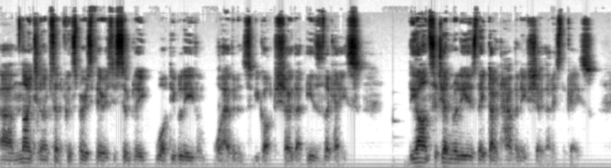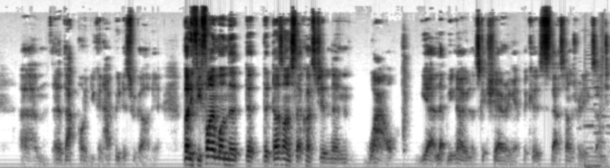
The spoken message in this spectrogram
um, 99% of conspiracy theories is simply what do you believe and what evidence have you got to show that is the case? The answer generally is they don't have any to show that is the case. Um, and at that point, you can happily disregard it. But if you find one that, that, that does answer that question, then wow, yeah, let me know. Let's get sharing it because that sounds really exciting.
